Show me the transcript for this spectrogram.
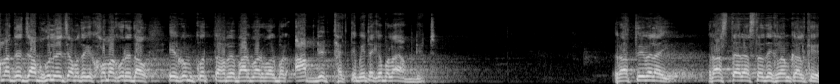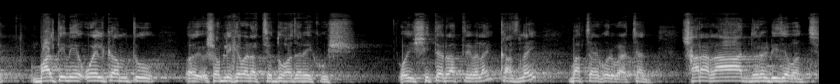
আমাদের যা ভুল হয়েছে, আমাদেরকে ক্ষমা করে দাও। এরকম করতে হবে, বারবার বারবার আপডেট থাকতে হবে। এটাকে বলা আপডেট রাত্রিবেলায় রাস্তায় রাস্তায় দেখলাম কালকে বালতি নিয়ে ওয়েলকাম টু সব লিখে বেড়াচ্ছে দু হাজার একুশ। ওই শীতের রাত্রিবেলায় কাজ নাই, বাচ্চারা করে বেড়াচ্ছে। সারা রাত ধরে ডিজে বাজছে।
